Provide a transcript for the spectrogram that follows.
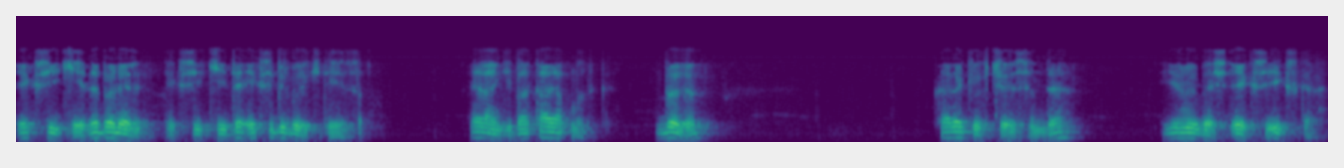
Eksi 2'ye de bölelim. Eksi 2'yi de eksi 1 bölü 2 diye yazalım. Herhangi bir hata yapmadık. Bölü karekök içerisinde 25 eksi x kare.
